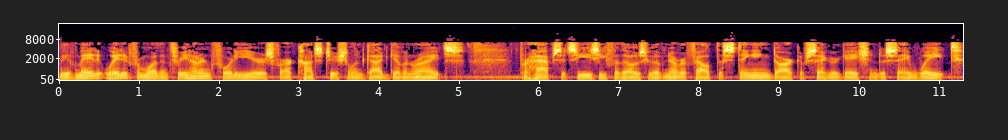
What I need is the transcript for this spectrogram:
We have made it, waited for more than 340 years for our constitutional and God-given rights. Perhaps it's easy for those who have never felt the stinging dark of segregation to say, wait.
